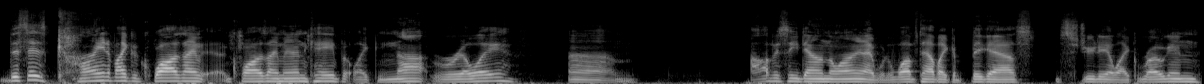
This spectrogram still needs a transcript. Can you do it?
This is kind of like a quasi quasi man cave, but like not really. Um, obviously down the line, I would love to have like a big ass studio like Rogan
